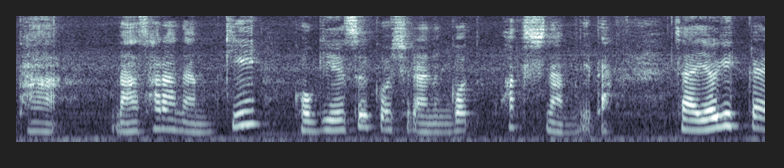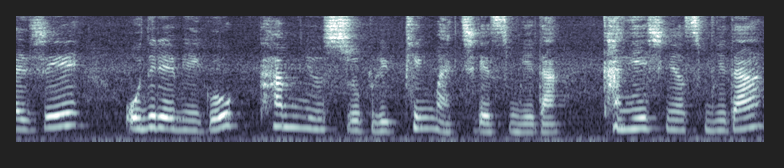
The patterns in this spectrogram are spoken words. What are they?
다 나 살아남기 거기에 쓸 것이라는 것 확신합니다. 자, 여기까지 오늘의 미국 탑뉴스 브리핑 마치겠습니다. 강혜신이었습니다.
